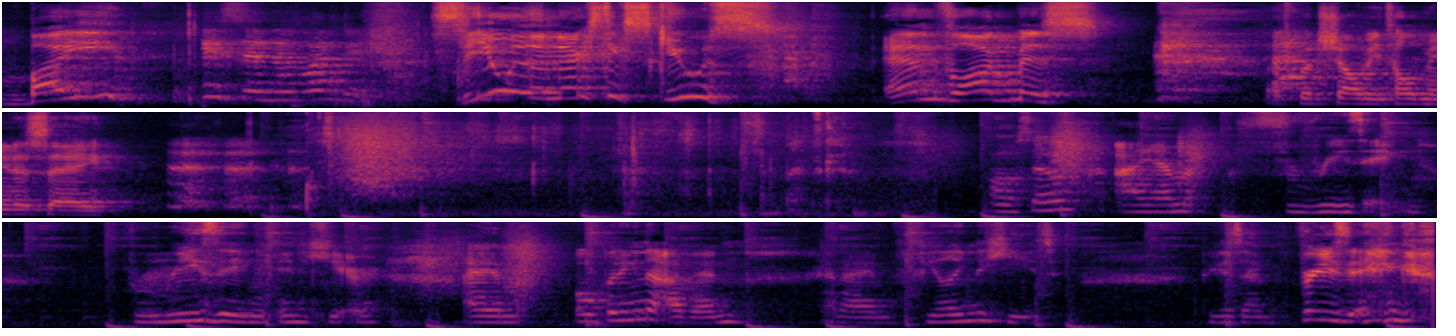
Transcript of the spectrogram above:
Bye. See you in the next excuse. And Vlogmas. That's what Shelby told me to say. Also, I am freezing. Freezing in here. I am opening the oven and I am feeling the heat because I'm freezing.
